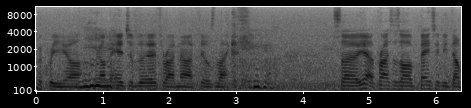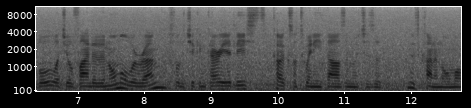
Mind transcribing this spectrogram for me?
Look where you are. We're on the edge of the earth right now, it feels like. so yeah, prices are basically double what you'll find at a normal warung for the chicken curry at least. Cokes are 20,000, which is a it's kind of normal.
